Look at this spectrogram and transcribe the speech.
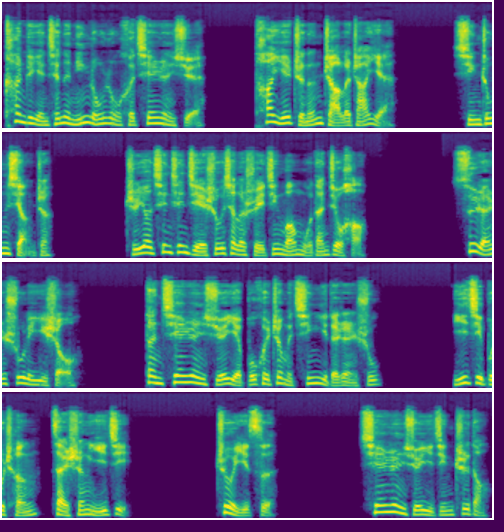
看着眼前的宁荣荣和千仞雪。他也只能眨了眨眼，心中想着，只要芊芊姐收下了水晶王牡丹就好。虽然输了一手，但千仞雪也不会这么轻易的认输，一计不成再生一计。这一次，千仞雪已经知道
